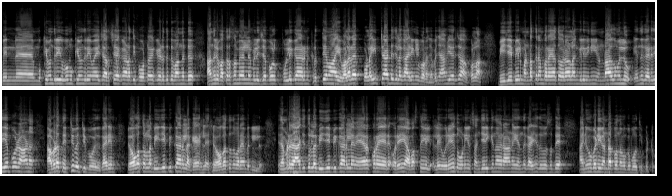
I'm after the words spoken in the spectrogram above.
പിന്നെ മുഖ്യമന്ത്രി ഉപമുഖ്യമന്ത്രിയുമായി ചർച്ചയൊക്കെ നടത്തി ഫോട്ടോയൊക്കെ എടുത്തിട്ട് വന്നിട്ട് അന്നൊരു പത്രസമ്മേളനം വിളിച്ചപ്പോൾ പുള്ളിക്കാരൻ കൃത്യമായി വളരെ പൊളൈറ്റായിട്ട് ചില കാര്യങ്ങൾ പറഞ്ഞു. അപ്പം ഞാൻ വിചാരിച്ചു ആ കൊള്ളാം. ബി ജെ പിയിൽ മണ്ടത്തരം പറയാത്ത ഒരാളെങ്കിലും ഇനി ഉണ്ടാകുമല്ലോ എന്ന് കരുതിയപ്പോഴാണ് അവിടെ തെറ്റുപറ്റിപ്പോയത്. കാര്യം ലോകത്തുള്ള ബി ജെ പിക്കാരിലൊക്കെ കേരള ലോകത്തെന്ന് പറയാൻ പറ്റില്ലല്ലോ. നമ്മുടെ രാജ്യത്തുള്ള ബി ജെ പിക്കാരെല്ലാം ഏറെക്കുറെ ഒരേ അവസ്ഥയിൽ അല്ലെ ഒരേ തോണിയിൽ സഞ്ചരിക്കുന്നവരാണ് എന്ന് കഴിഞ്ഞ ദിവസത്തെ അനൂപടി കണ്ടപ്പോൾ നമുക്ക് ബോധ്യപ്പെട്ടു.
